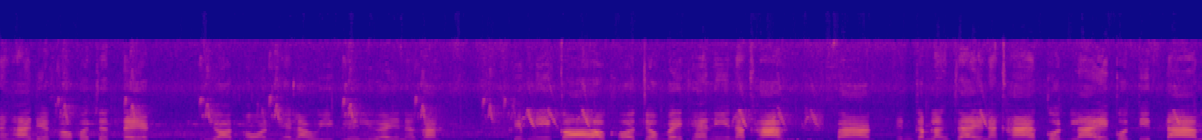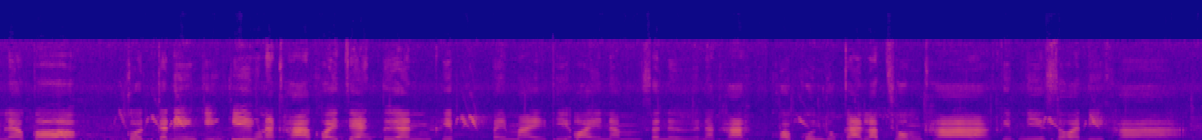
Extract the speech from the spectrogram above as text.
นะคะ เดี๋ยวเขาก็จะแตกยอดอ่อนให้เราอีกเรื่อยๆนะคะ คลิปนี้ก็ขอจบไว้แค่นี้นะคะ ฝากเป็นกำลังใจนะคะ กดไลค์ กดติดตามแล้วก็กดกระดิ่งกิ้งๆนะคะ คอยแจ้งเตือนคลิปใหม่ๆ ที่อ้อยนำเสนอนะคะ ขอบคุณทุกการรับชมค่ะ คลิปนี้สวัสดีค่ะ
